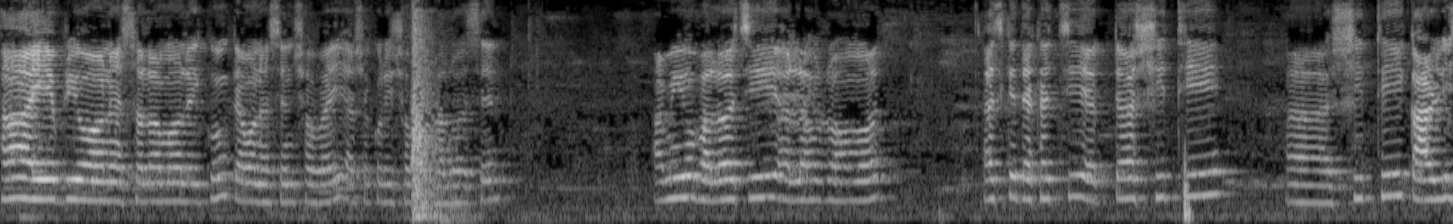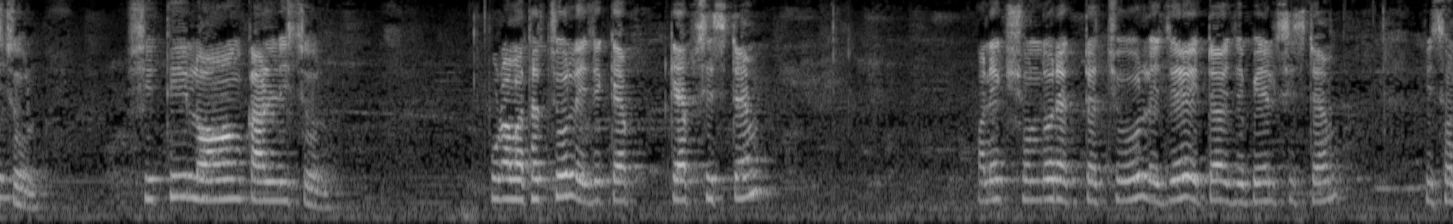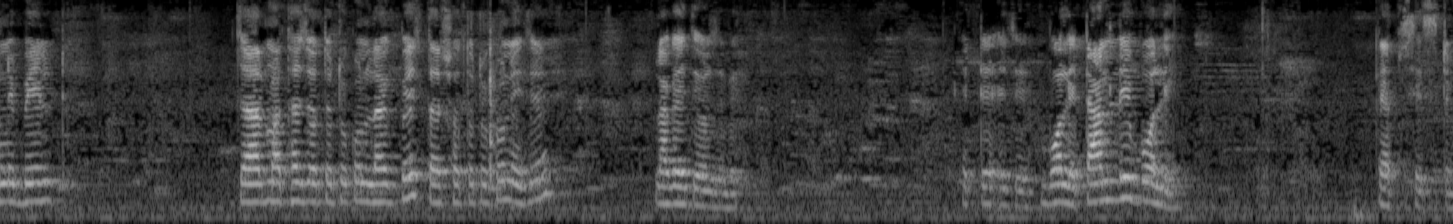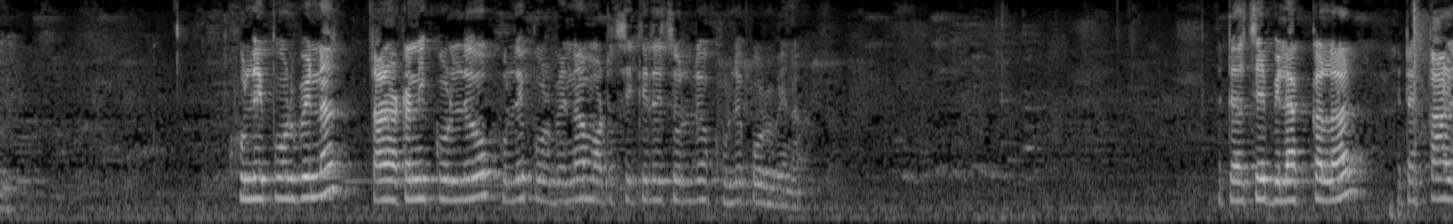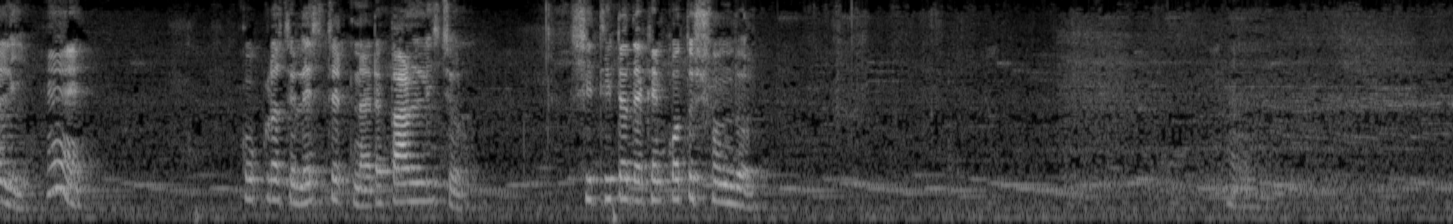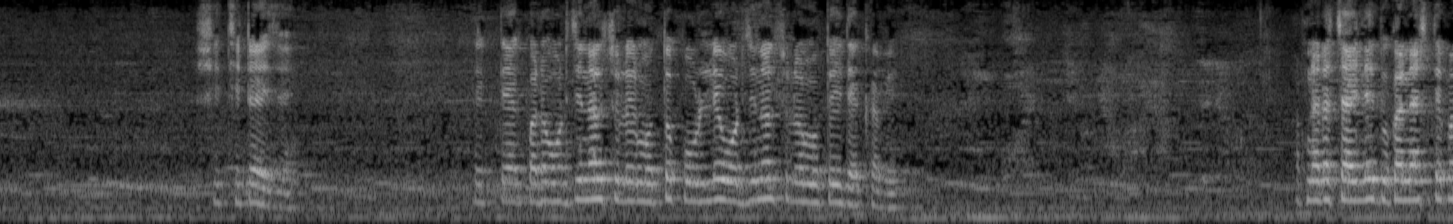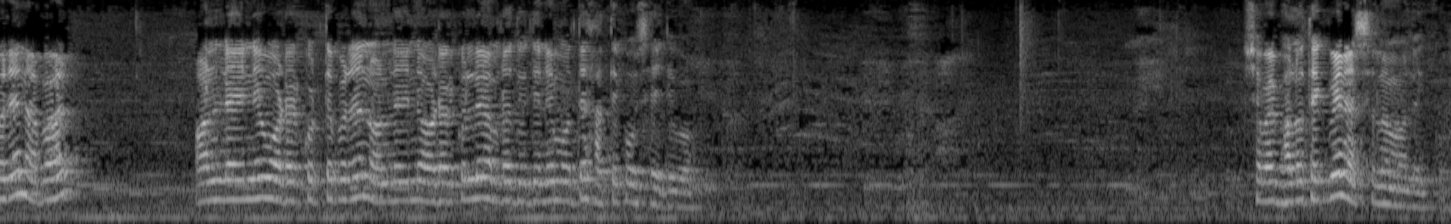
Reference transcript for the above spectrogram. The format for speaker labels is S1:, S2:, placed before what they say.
S1: Hi everyone আসসালামু আলাইকুম কেমন আছেন সবাই? আশা করি সবাই ভালো আছেন। আমিও ভালো আছি। আল্লাহর রহমত। আজকে দেখাচ্ছি একটা সিথি সিথি কার্লি চুল। সিথি লং কার্লি চুল। পোড়া মাথার চুল, এই যে ক্যাপ ক্যাপ সিস্টেম। অনেক সুন্দর একটা চুল। এই যে, এটা এই যে বেল্ট সিস্টেম। পিছনে বেল্ট। যার মাথায় যতটুকুন লাগবে, তার ততটুকুন এই যে লাগাই দেওয়া যাবে। এটা এই যে বলে, টানলে বলে ক্যাপ সিস্টেম। খুলে পড়বে না, টানাটানি করলেও খুলে পড়বে না, মোটরসাইকেলে চললেও খুলে পড়বে না। এটা হচ্ছে ব্ল্যাক কালার, এটা কার্লি হ্যাঁ। কোকড়া চুল স্ট্রেট না, এটা কার্লি চুল সিথিটা দেখেন কত সুন্দর। হুম। সিথিটা এই যে। দেখতে একবারে অরিজিনাল চুলের মতো, পরলে অরিজিনাল চুলের মতোই দেখাবে। আপনারা চাইলে দোকানে আসতে পারেন আবার। অনলাইনেও অর্ডার করতে পারেন। অনলাইনে অর্ডার করলে আমরা দুদিনের মধ্যে হাতে পৌঁছাই দেব। সবাই ভালো থাকবেন। আসসালামু আলাইকুম।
